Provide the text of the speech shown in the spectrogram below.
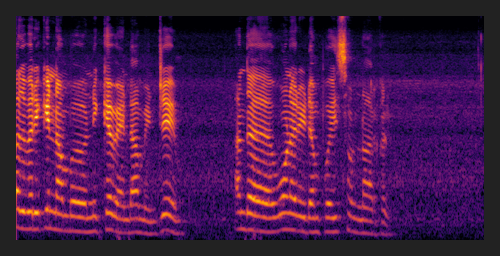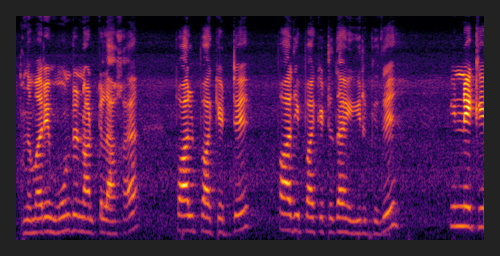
அது வரைக்கும் நம்ம நிற்க வேண்டாம் என்று அந்த ஓனரிடம் போய் சொன்னார்கள். இந்த மாதிரி மூன்று நாட்களாக பால் பாக்கெட்டு பாதி பாக்கெட்டு தான் இருக்குது. இன்னைக்கு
